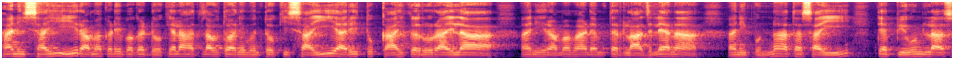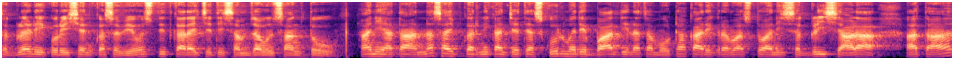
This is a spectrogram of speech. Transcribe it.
आणि साई रामाकडे बघत डोक्याला हात लावतो आणि म्हणतो की साई अरे तू काय करू राहिला? आणि रामा मॅडम तर लाजल्या ना. आणि पुन्हा आता साई त्या पिऊनला सगळं डेकोरेशन कसं व्यवस्थित करायचे ते समजावून सांगतो. आणि आता अण्णासाहेब कर्णिकांच्या त्या स्कूलमध्ये बालदिनाचा मोठा कार्यक्रम असतो आणि सगळी शाळा आता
